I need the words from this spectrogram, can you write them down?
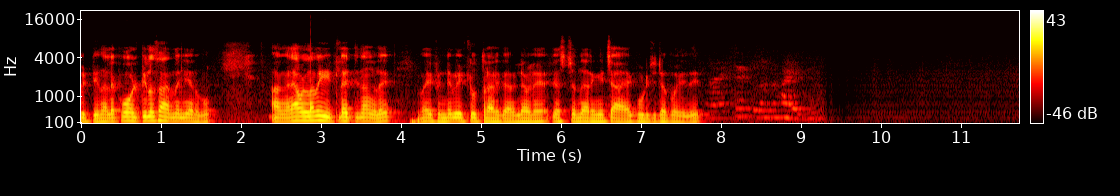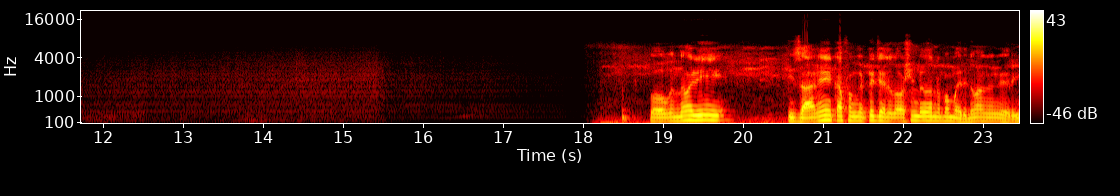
കിട്ടി. നല്ല ക്വാളിറ്റിയുള്ള സാധനം തന്നെയായിരുന്നു. അങ്ങനെ അവളുടെ വീട്ടിലെത്തി. ഞങ്ങൾ വൈഫിന്റെ വീട്ടിൽ ഉത്തരാടിക്കാവില്ല അവിടെ ജസ്റ്റ് ഒന്ന് ഇറങ്ങി ചായ കുടിച്ചിട്ടാണ് പോയത്. പോകുന്ന വഴി ഇസാന് കഫം കെട്ട് ജലദോഷം ഉണ്ട് പറഞ്ഞപ്പോൾ മരുന്ന് വാങ്ങാൻ കയറി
